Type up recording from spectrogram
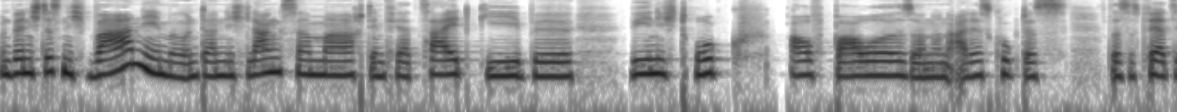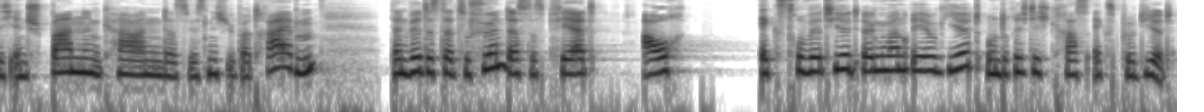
Und wenn ich das nicht wahrnehme und dann nicht langsam mache, dem Pferd Zeit gebe, wenig Druck aufbaue, sondern alles guckt, dass, dass das Pferd sich entspannen kann, dass wir es nicht übertreiben, dann wird es dazu führen, dass das Pferd auch extrovertiert irgendwann reagiert und richtig krass explodiert.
